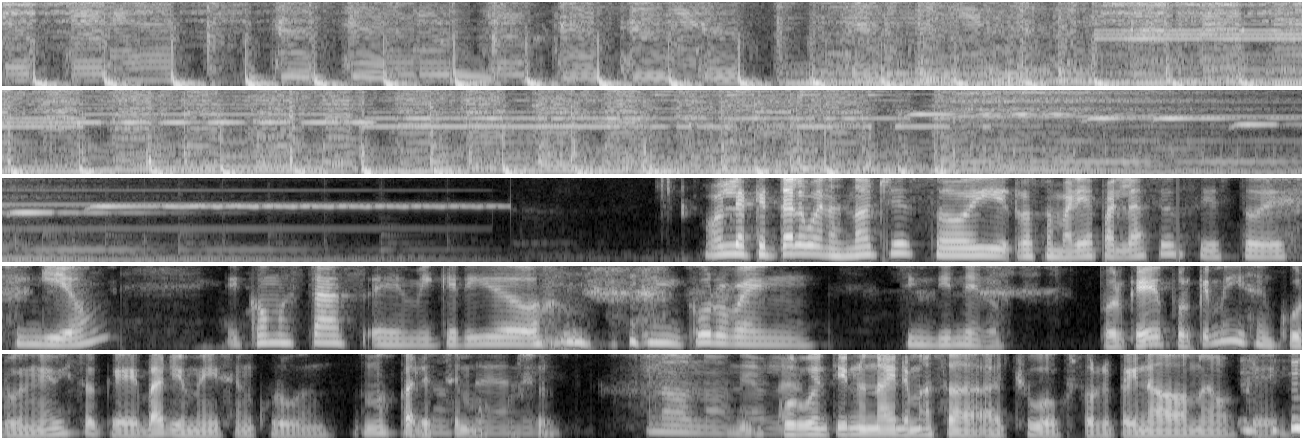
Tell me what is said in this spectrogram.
Hola, ¿qué tal? Buenas noches. Soy Rosa María Palacios y esto es Sin Guión. ¿Cómo estás, eh, mi querido Curven sin dinero? ¿Por qué? ¿Por qué me dicen Curven? He visto que varios me dicen Curven. No nos parecemos, no, sé, No, no, ni hablar. Curven tiene un aire más a, a Chubox por el peinado nuevo que,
